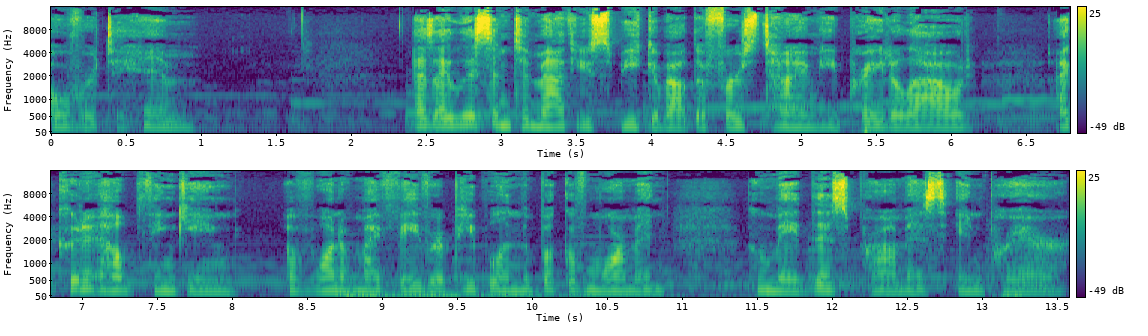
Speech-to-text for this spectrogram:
over to Him. As I listened to Matthew speak about the first time he prayed aloud, I couldn't help thinking of one of my favorite people in the Book of Mormon who made this promise in prayer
